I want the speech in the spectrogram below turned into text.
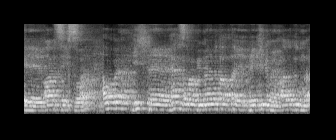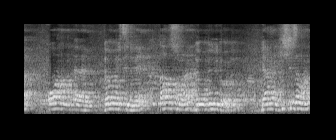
e, artı eksi var. Ama ben hiç e, her zaman bir Mehmet Altay vekilimi aradığımda o an e, dönmesini daha sonra döndüğünü gördüm. Yani hiçbir zaman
